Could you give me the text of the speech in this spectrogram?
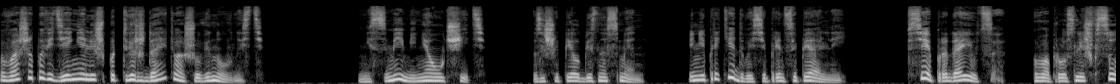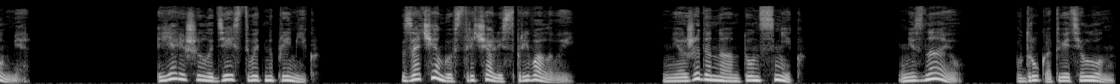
«Ваше поведение лишь подтверждает вашу виновность». «Не смей меня учить», — зашипел бизнесмен. «И не прикидывайся принципиальной. Все продаются. Вопрос лишь в сумме». Я решила действовать напрямик. «Зачем вы встречались с Приваловой?» Неожиданно Антон сник. «Не знаю», — вдруг ответил он.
